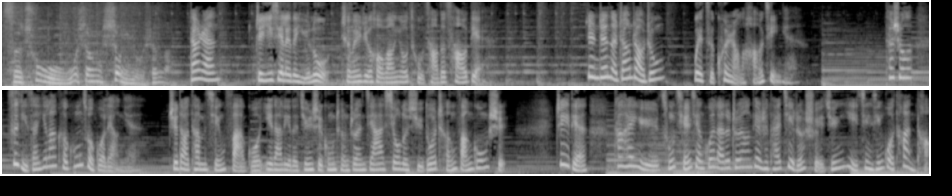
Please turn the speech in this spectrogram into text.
此处无声胜有声啊！当然，这一系列的语录成为日后网友吐槽的槽点。认真的张召忠。为此困扰了好几年。他说自己在伊拉克工作过两年，知道他们请法国、意大利的军事工程专家修了许多城防工事。这一点，他还与从前线归来的中央电视台记者水军义进行过探讨。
